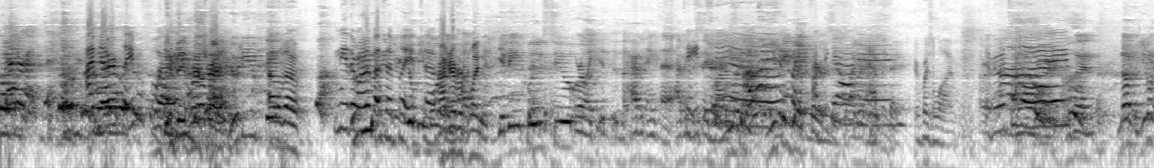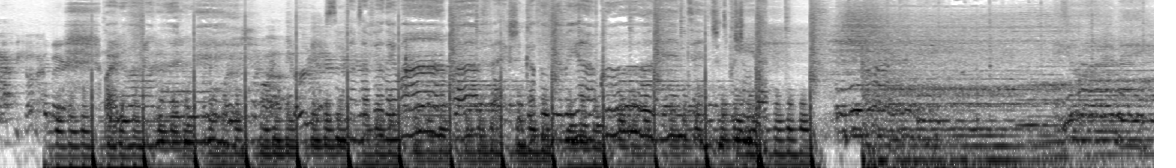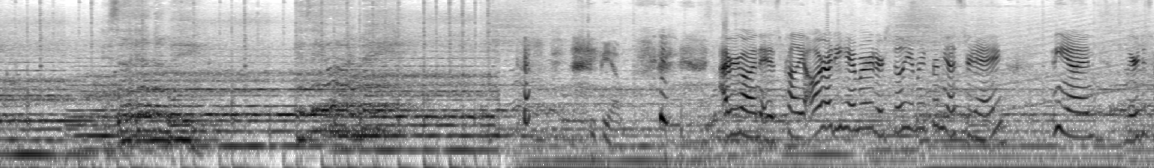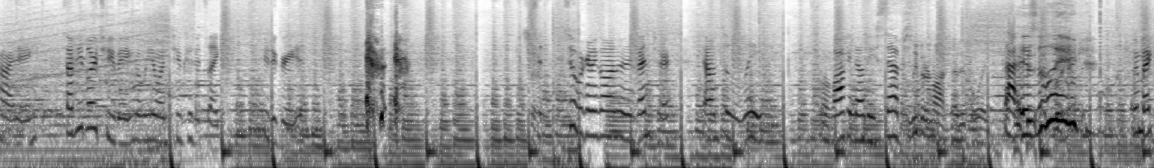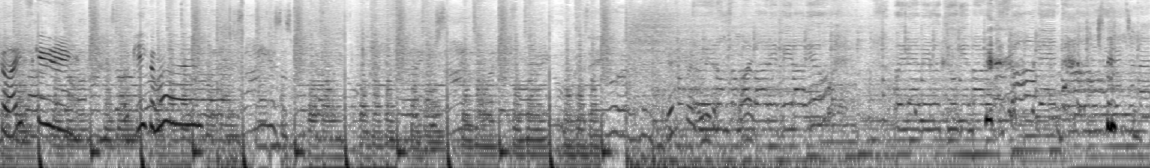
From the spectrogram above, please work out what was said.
I've never played before. We're trying. Who do you I think? don't know. Neither one of us have You'll played, be so. more I've never played. with Giving clues to, or like it, the having uh, having to say Dates. rhymes. You can go first. Everybody's alive. Everyone's alive. Then no, no, you don't have to be co-master. Why do I wanna let him in? Sometimes I feel they want perfection. God forbid we have cruel intentions. Pushing back. Is he hurting me? Is he hurting me? Is the enemy? Is he hurting me? 2 p.m. Everyone is probably already hammered or still hammered from yesterday. And we're deciding. Some people are tubing, but we don't want to because it's like two degrees. so, so we're gonna go on an adventure down to the lake. We're walking down these steps. Believe it or not, that is the lake. That is the lake. We might go ice skating. Okay, come on. Different.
